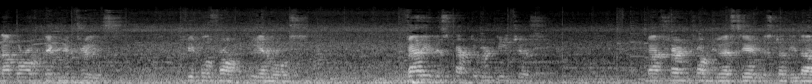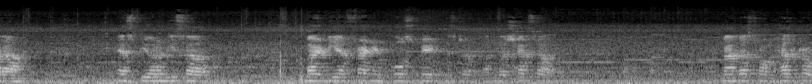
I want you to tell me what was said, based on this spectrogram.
Number of dignitaries, people from EMOs, very respectable teachers. My friend from USA, Mr. Didaram, SP Orangi sir, my dear friend and postmate, Mr. Andashar sir, members from Heltro,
